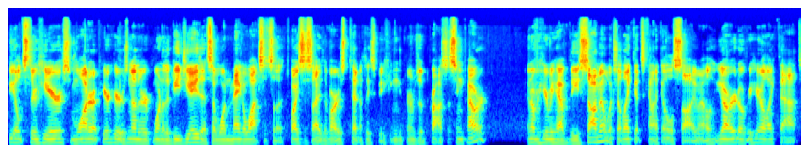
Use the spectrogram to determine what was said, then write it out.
Fields through here, some water up here. Here's another one of the BGAs. That's a one megawatts. It's a, twice the size of ours, technically speaking, in terms of processing power. And over here we have the sawmill, which I like. It's kind of like a little sawmill yard over here. I like that.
